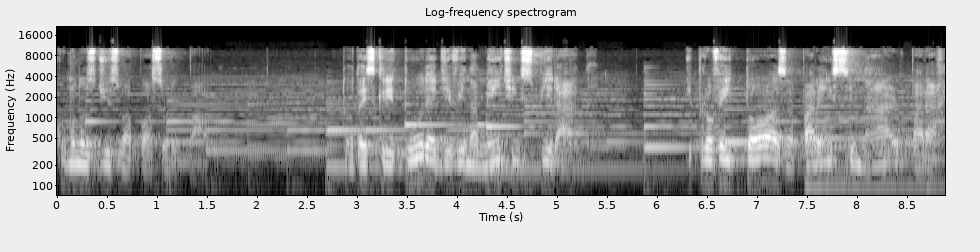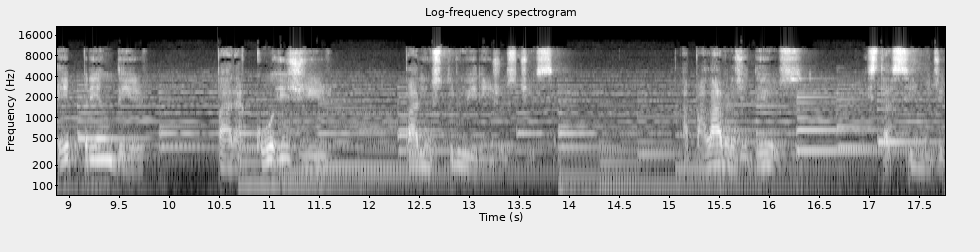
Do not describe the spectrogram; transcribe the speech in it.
como nos diz o apóstolo Paulo. Toda a Escritura é divinamente inspirada e proveitosa para ensinar, para repreender, para corrigir, para instruir em justiça. A palavra de Deus está acima de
